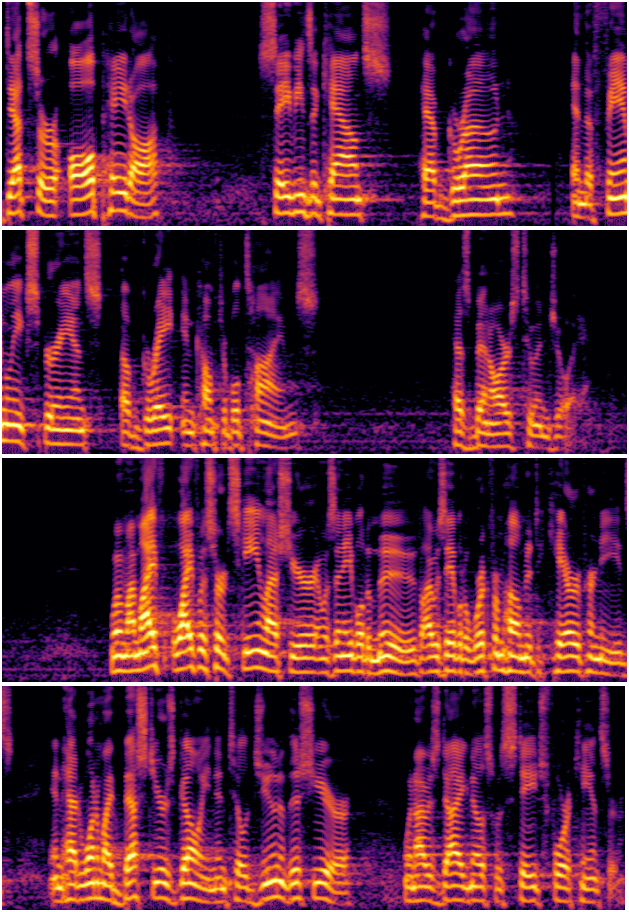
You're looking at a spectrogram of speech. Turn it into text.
Debts are all paid off, savings accounts have grown, and the family experience of great and comfortable times has been ours to enjoy. When my wife was hurt skiing last year and was unable to move, I was able to work from home to take care of her needs and had one of my best years going until June of this year when I was diagnosed with stage four cancer.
